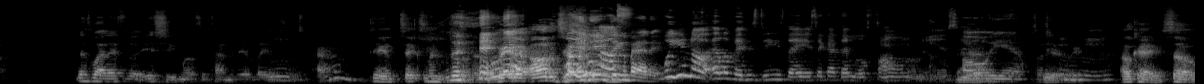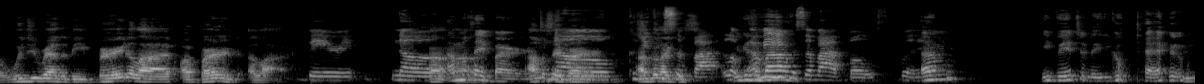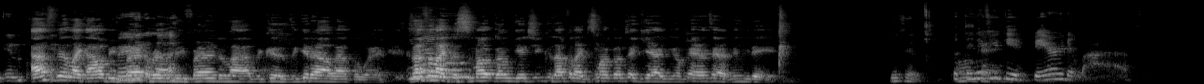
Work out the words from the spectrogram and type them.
That's why that's the issue most of the time in elevators. I'm getting text messages Mm. on the elevator all the I Well, you didn't know- think about it. Well, you know, elevators these days they got that little phone on the inside. Oh yeah, so Yeah. weird. hmm Okay, so would you rather be buried alive or burned alive? Buried. No. Uh, I'm gonna say burn. I'm gonna say no, burn. because you can like this- survive. Look, You can I mean, you can survive both, but um, eventually you go down. In, I feel like I'll be Buried burnt, rather be burned alive because to get it all out the way. Because I feel like the No. smoke gonna get you. Because I feel like the smoke gonna take you out. You are gonna pass out, and then you dead. we said but then if you get buried alive,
